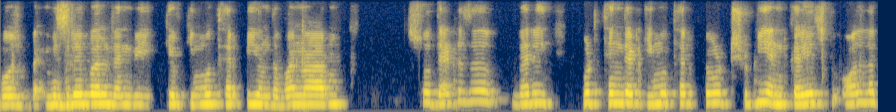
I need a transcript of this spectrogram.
goes miserable when we give chemotherapy on the one arm. So that is a very good thing that chemotherapy should be encouraged to all the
